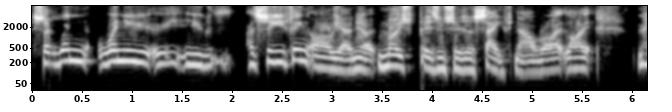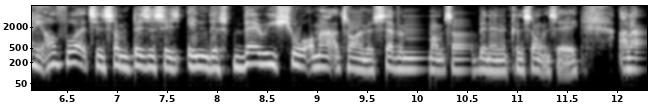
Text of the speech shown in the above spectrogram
So when when you you so you think oh yeah you know most businesses are safe now right? Like mate I've worked in some businesses in this very short amount of time of seven months I've been in a consultancy and I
